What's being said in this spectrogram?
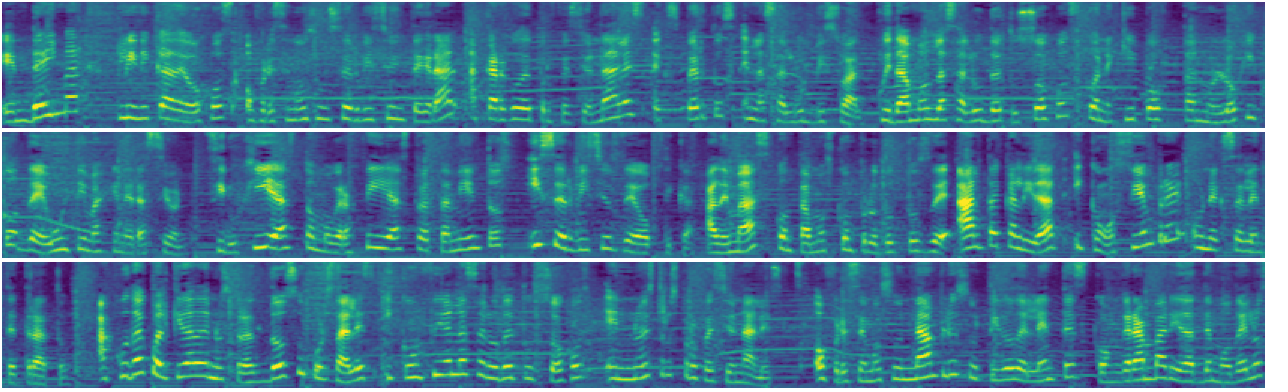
En Daymark Clínica de Ojos ofrecemos un servicio integral a cargo de profesionales expertos en la salud visual. Cuidamos la salud de tus ojos con equipo oftalmológico de última generación, cirugías, tomografías, tratamientos y servicios de óptica. Además, contamos con productos de alta calidad y como siempre, un excelente trato. Acuda a cualquiera de nuestras dos sucursales y confía en la salud de tus ojos en nuestros profesionales. Ofrecemos un amplio surtido de lentes con gran variedad de modelos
